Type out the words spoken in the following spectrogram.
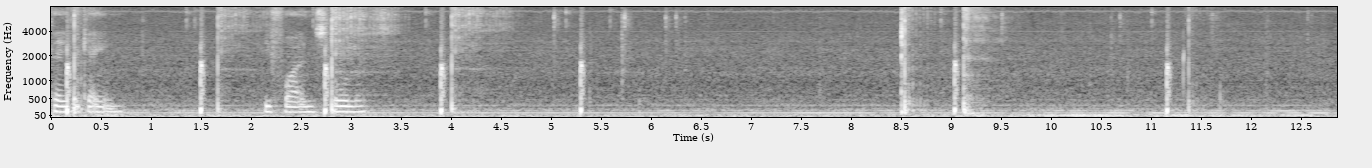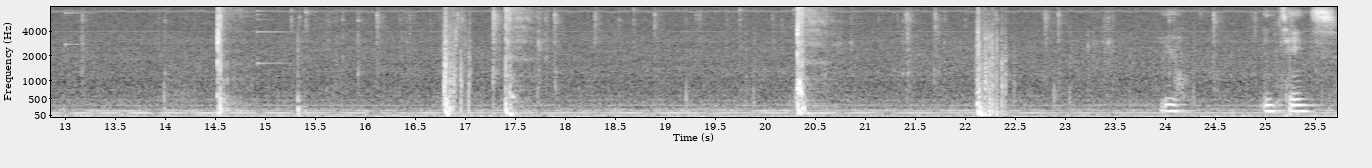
play the game before I install it. Yeah, intense.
